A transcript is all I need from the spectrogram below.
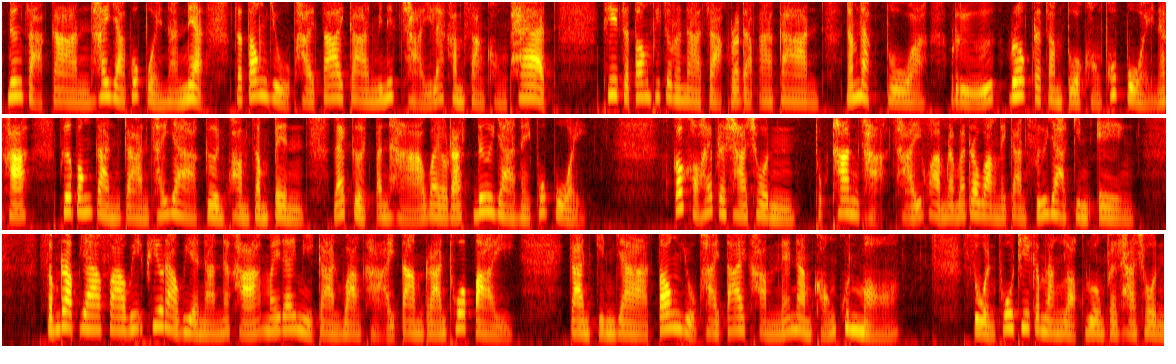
เนื่องจากการให้ยาผู้ป่วยนั้นเนี่ยจะต้องอยู่ภายใต้การวินิจฉัยและคำสั่งของแพทย์ ที่จะต้องพิจารณาจากระดับอาการ น้ำหนักตัว หรือโรคประจำตัวของผู้ป่วยนะคะ เพื่อป้องกันการใช้ยาเกินความจำเป็น และเกิดปัญหาไวรัสดื้อยาในผู้ป่วย ก็ขอให้ประชาชนทุกท่านค่ะ ใช้ความระมัดระวังในการซื้อยากินเองสำหรับยาฟาวิพิราเวียนั้นนะคะ ไม่ได้มีการวางขายตามร้านทั่วไป การกินยาต้องอยู่ภายใต้คำแนะนำของคุณหมอ ส่วนผู้ที่กำลังหลอกลวงประชาชน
